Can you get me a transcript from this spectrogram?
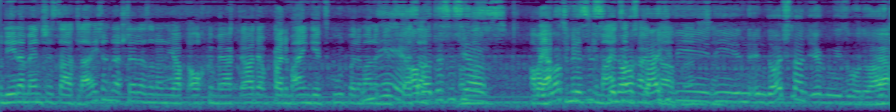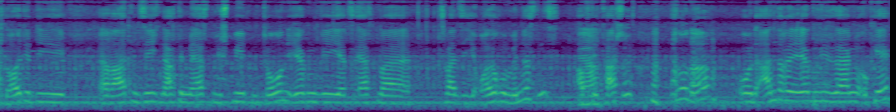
und jeder Mensch ist da gleich an der Stelle, sondern ihr habt auch gemerkt, ja, der, bei dem einen geht's gut, bei dem anderen Nee, geht's besser. aber das ist Und ja. aber ihr habt zumindest das ist genau das gleiche gehabt, wie, ne? wie in, in Deutschland irgendwie so. Du hast Ja. Leute, die erwarten sich nach dem ersten gespielten Ton irgendwie jetzt erstmal 20 Euro mindestens auf Ja. die Tasche. So, ne? Und andere irgendwie sagen, okay,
